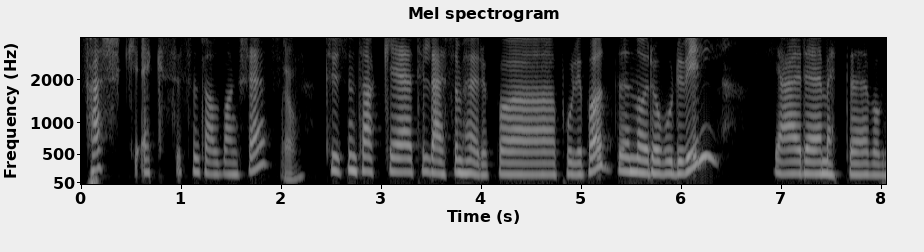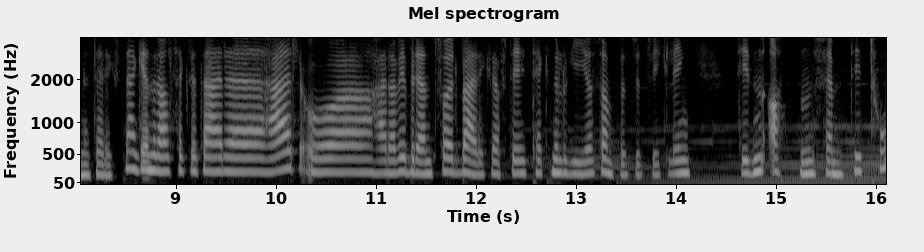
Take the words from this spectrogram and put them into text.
fersk eks-sentralbanksjef. Ja. Tusen takk til deg som hører på Polipod når og hvor du vil. Jeg er eh, Mette Vågnes Eriksen, jeg er generalsekretær eh, her, og her har vi brent for bærekraftig teknologi og samfunnsutvikling siden 1852.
